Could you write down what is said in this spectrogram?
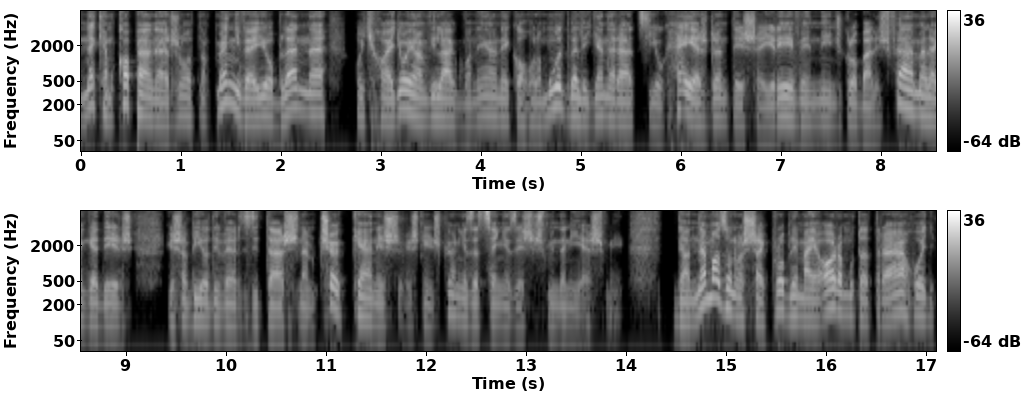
nekem Kapelner Zsoltnak mennyivel jobb lenne, hogyha egy olyan világban élnék, ahol a múltbeli generációk helyes döntései révén nincs globális felmelegedés, és a biodiverzitás nem csökken, és, és nincs környezetszennyezés, és minden ilyesmi. De a nem azonosság problémája arra mutat rá, hogy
